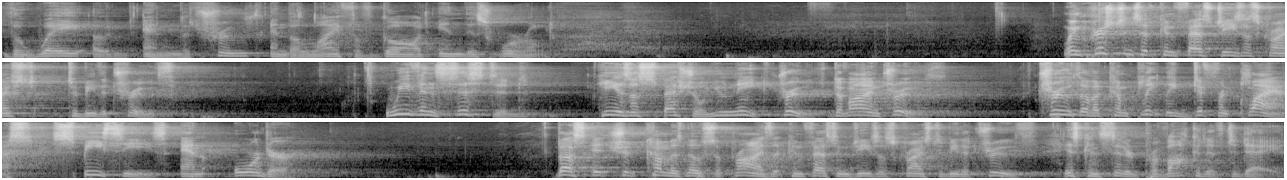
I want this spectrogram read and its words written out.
the way and the truth and the life of God in this world. When Christians have confessed Jesus Christ to be the truth, we've insisted he is a special, unique truth, divine truth, truth of a completely different class, species, and order. Thus, it should come as no surprise that confessing Jesus Christ to be the truth is considered provocative today.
